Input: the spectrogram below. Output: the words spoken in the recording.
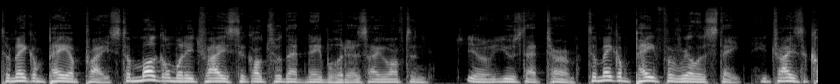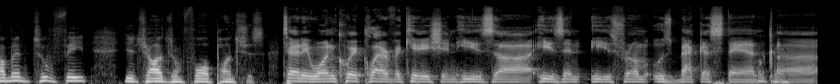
to make him pay a price, to mug him when he tries to go through that neighborhood, as I often you know use that term, to make him pay for real estate. He tries to come in two feet, you charge him four punches. Teddy, one quick clarification: he's uh, he's in he's from Uzbekistan, okay. uh,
